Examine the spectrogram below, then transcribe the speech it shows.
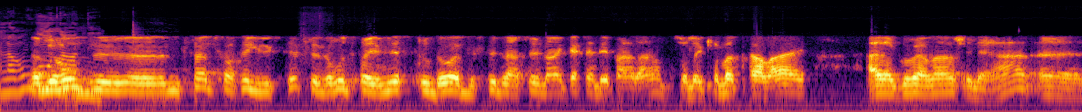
Alors, le bureau du, euh, du Conseil exécutif, le bureau du premier ministre Trudeau a décidé de lancer une enquête indépendante sur le climat de travail à la gouverneure générale. Euh,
